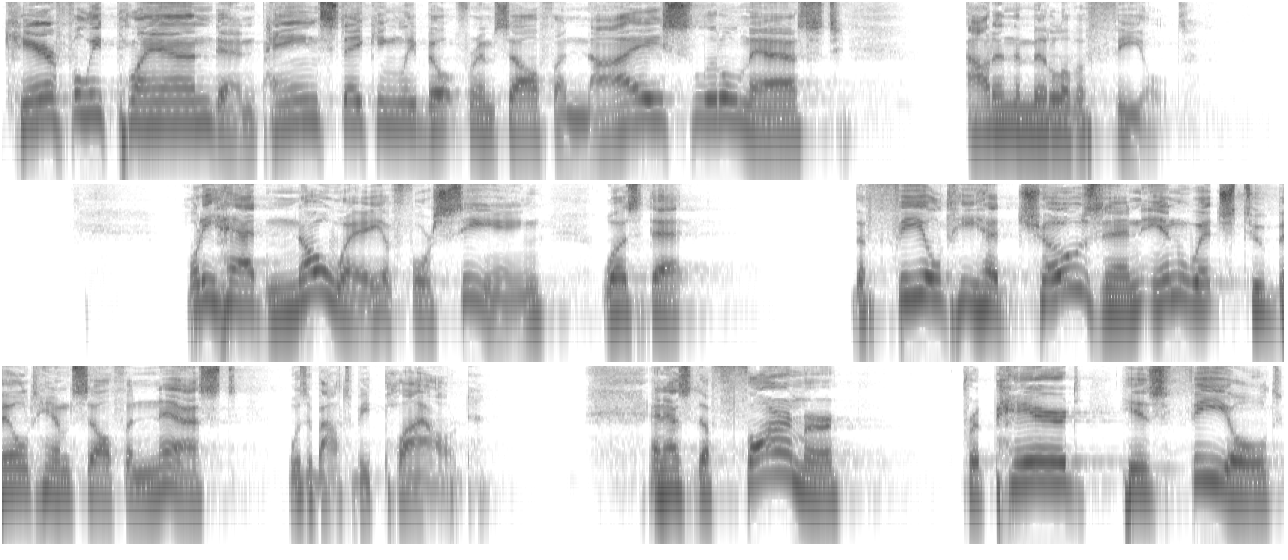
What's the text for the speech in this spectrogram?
carefully planned and painstakingly built for himself a nice little nest out in the middle of a field. What he had no way of foreseeing was that the field he had chosen in which to build himself a nest was about to be plowed. And as the farmer prepared his field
